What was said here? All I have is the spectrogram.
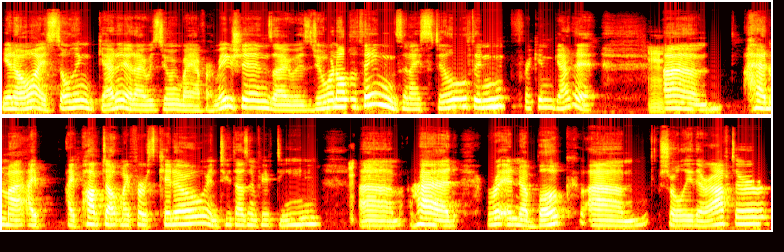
you know, I still didn't get it. I was doing my affirmations, I was doing all the things, and I still didn't freaking get it. Mm. Um, I had my I I popped out my first kiddo in 2015. Um, had written a book um, shortly thereafter.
